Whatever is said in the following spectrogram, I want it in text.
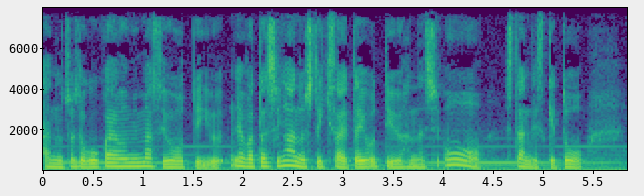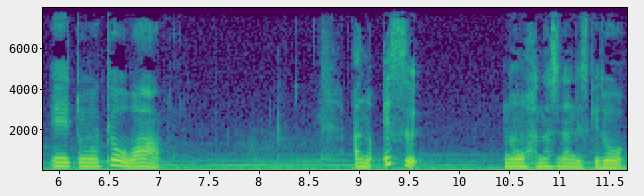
あのちょっと誤解を生みますよっていうで私があの指摘されたよっていう話をしたんですけど、えーと今日はあの S の話なんですけど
